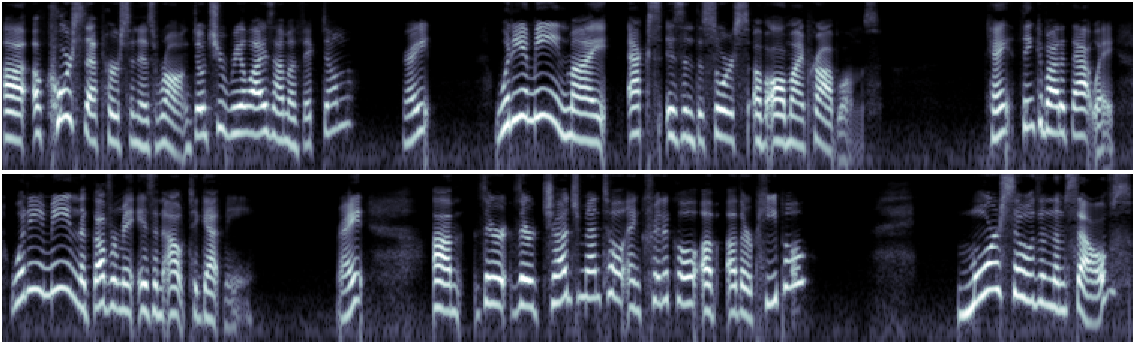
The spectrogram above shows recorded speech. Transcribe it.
Uh, of course, that person is wrong. Don't you realize I'm a victim? Right? What do you mean my X isn't the source of all my problems? Okay, think about it that way. What do you mean the government isn't out to get me? Right? Um, they're they're judgmental and critical of other people more so than themselves.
